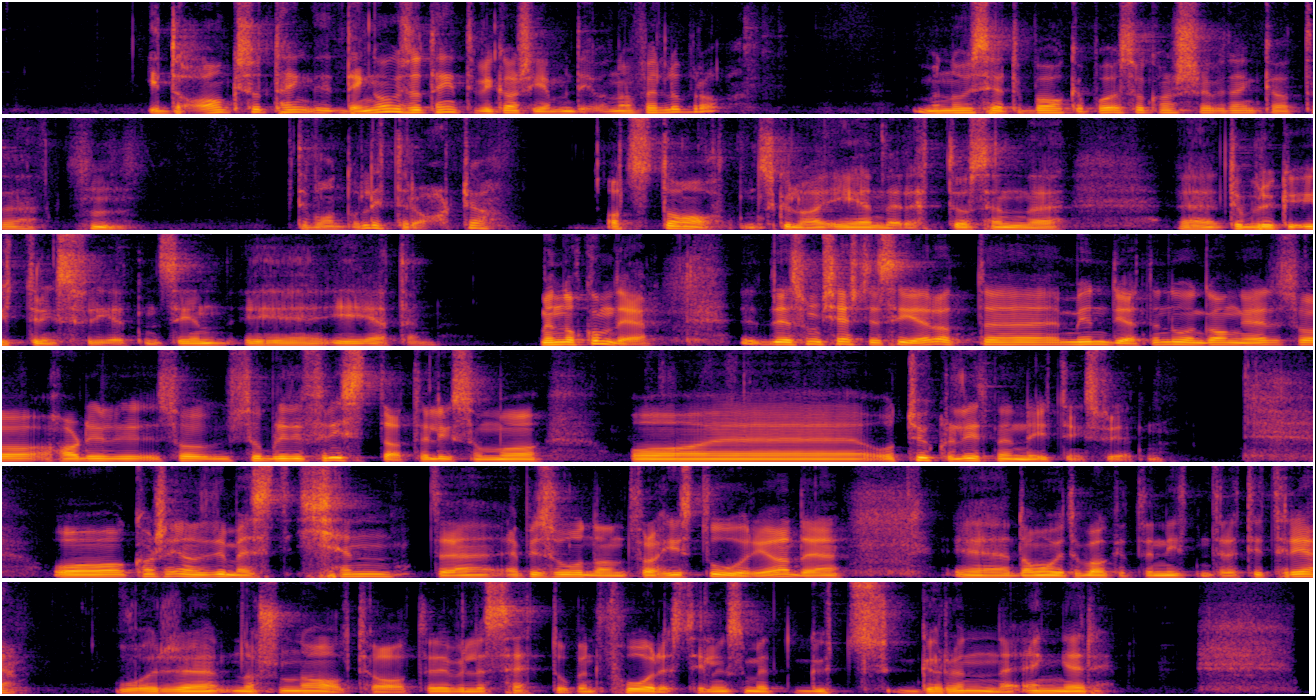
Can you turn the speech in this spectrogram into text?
I dag, tenk, Den gangen så tenkte vi kanskje ja, men det var noe veldig bra. Men når vi ser tilbake på det, så kanskje vi tenker at hm, det var nå litt rart, ja. At staten skulle ha enerett til å sende eh, til å bruke ytringsfriheten sin i, i eteren. Men nok om det. Det som Kjersti sier, at uh, myndighetene noen ganger så, de, så, så blir de frista til liksom å, å, å, tukle litt med denne ytringsfriheten. Og kanskje en av de mest kjente episodene fra historien, det, da må vi tilbake til 1933. Hvor Nationaltheatret ville sette opp en forestilling som het 'Guds grønne enger'.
